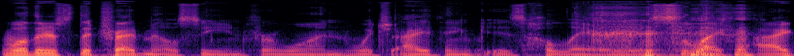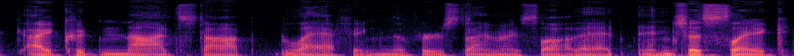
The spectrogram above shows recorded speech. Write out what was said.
well, there's the treadmill scene for one, which I think is hilarious. like I, I could not stop laughing the first time I saw that, and just like,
